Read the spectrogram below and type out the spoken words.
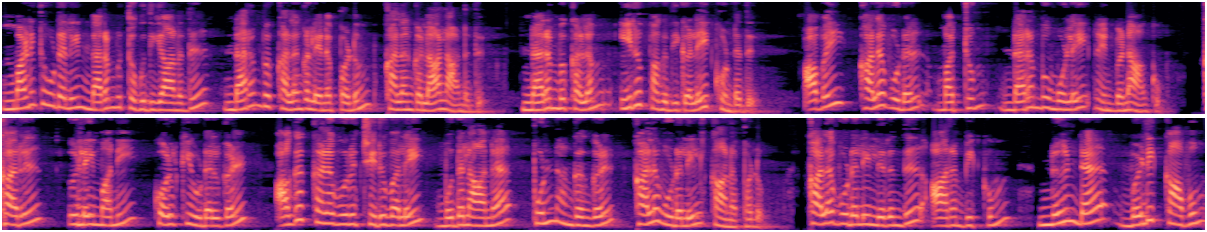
மனித உடலின் நரம்பு தொகுதியானது நரம்பு களங்கள் எனப்படும் களங்களால் ஆனது. நரம்பு களம் இரு பகுதிகளை கொண்டது. அவை களவுடல் மற்றும் நரம்பு முளை என்பன ஆகும். கரு இளைமணி கொல்கியுடல்கள் அகக்களவுறு சிறுவலை முதலான புன்னங்கங்கள் களவுடலில் காணப்படும். களவுடலிலிருந்து ஆரம்பிக்கும் நீண்ட வெளிக்காவும்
